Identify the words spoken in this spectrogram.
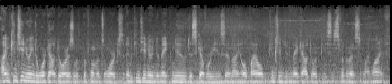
I'm continuing to work outdoors with Performance Works and continuing to make new discoveries, and I hope I'll continue to make outdoor pieces for the rest of my life.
